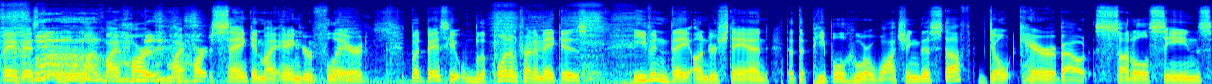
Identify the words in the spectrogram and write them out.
basically, my, my heart my heart sank and my anger flared. But basically, the point I'm trying to make is, even they understand that the people who are watching this stuff don't care about subtle scenes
